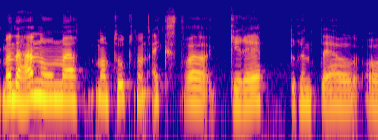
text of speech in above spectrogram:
Men det er noe med at man tok noen ekstra grep rundt det å, å,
